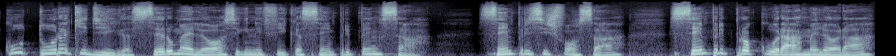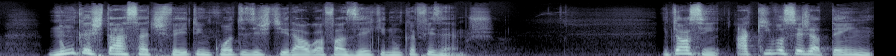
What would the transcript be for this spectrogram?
cultura que diga ser o melhor significa sempre pensar, sempre se esforçar, sempre procurar melhorar, nunca estar satisfeito enquanto existir algo a fazer que nunca fizemos. Então, assim, aqui você já tem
